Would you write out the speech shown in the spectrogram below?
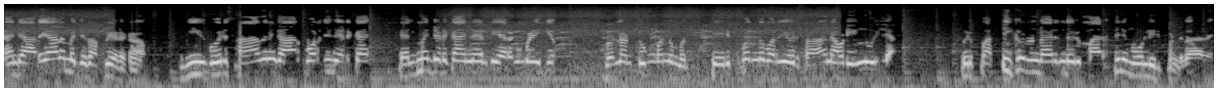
അതിന്റെ അടയാളം വെച്ച് തപ്പിയെടുക്കണം ഈ ഒരു സാധനം കാർ പുറത്തു നിന്ന് എടുക്കാൻ ഹെൽമെറ്റ് എടുക്കാൻ നേരത്തെ ഇറങ്ങുമ്പോഴേക്കും വെള്ളം തുമ്മെന്നും ചെരുപ്പെന്ന് പറഞ്ഞ ഒരു സാധനം അവിടെ എങ്ങും ഇല്ല. ഒരു പട്ടിക്കൂടുണ്ടായിരുന്ന ഒരു മരത്തിന് മുകളിൽ ഇരിപ്പുണ്ട് താഴെ.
